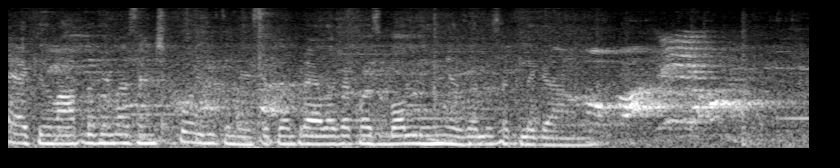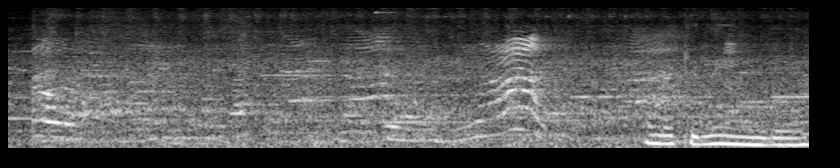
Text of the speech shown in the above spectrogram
É, aqui no mapa tem bastante coisa também. Você compra ela já com as bolinhas, olha só que legal. Olha que lindo.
